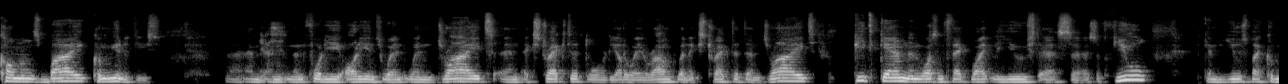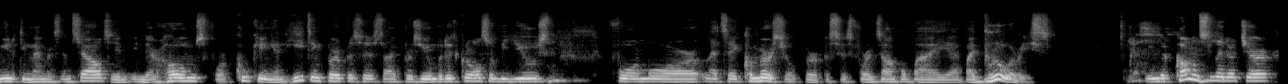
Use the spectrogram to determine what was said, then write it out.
commons by communities and, yes. and, and, for the audience, when when dried and extracted, or the other way around, when extracted and dried, peat can and was in fact widely used as, uh, as a fuel. It can be used by community members themselves in, in their homes for cooking and heating purposes, I presume, but it could also be used mm-hmm. for more, let's say, commercial purposes, for example, by, uh, by breweries. Yes. In the commons literature,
